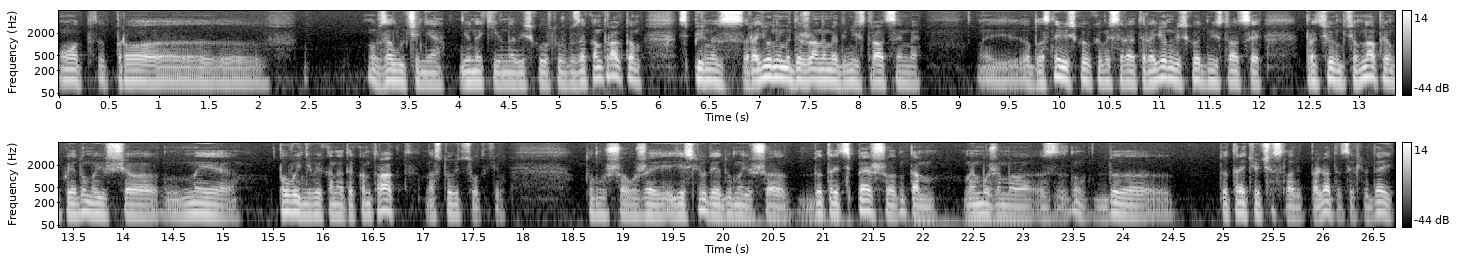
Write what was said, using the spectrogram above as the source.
От, про е, ну, залучення юнаків на військову службу за контрактом спільно з районними державними адміністраціями, обласний військовий комісаріат, і районні військові адміністрації працюємо в цьому напрямку. Я думаю, що ми повинні виконати контракт на 100%. Тому що вже є люди, я думаю, що до 31-го ну, там ми можемо ну, до, до 3 числа відправляти цих людей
